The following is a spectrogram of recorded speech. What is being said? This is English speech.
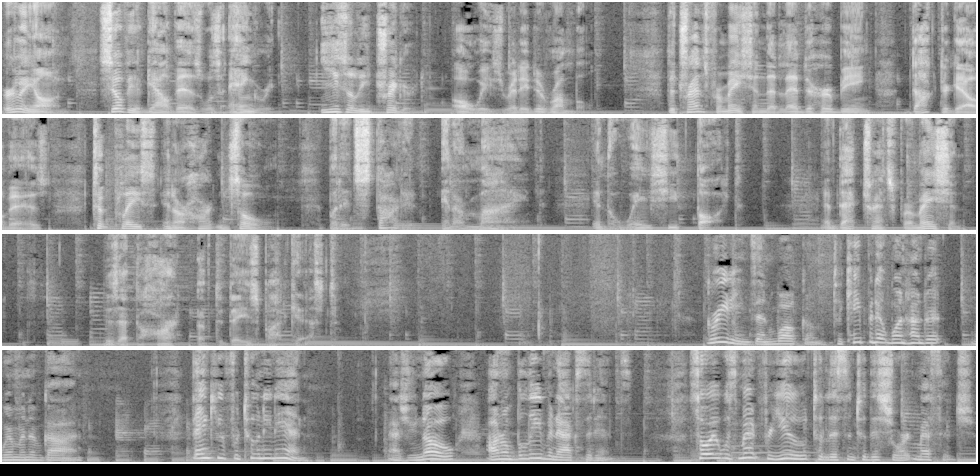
Early on, Sylvia Galvez was angry, easily triggered, always ready to rumble. The transformation that led to her being Dr. Galvez took place in her heart and soul, but it started in her mind, in the way she thought. And that transformation is at the heart of today's podcast. Greetings and welcome to Keeping It 100 Women of God. Thank you for tuning in. As you know, I don't believe in accidents, so it was meant for you to listen to this short message.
